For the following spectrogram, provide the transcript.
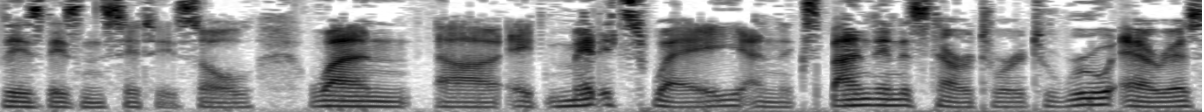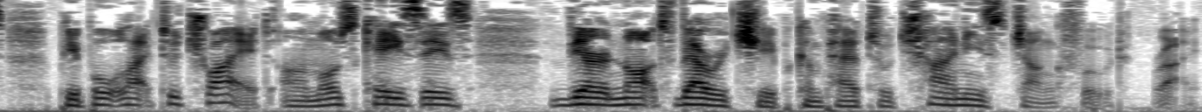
these days in cities, so when uh, it made its way and expanded its territory to rural areas, people like to try it. On most cases, they're not very cheap compared to Chinese junk food, right?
